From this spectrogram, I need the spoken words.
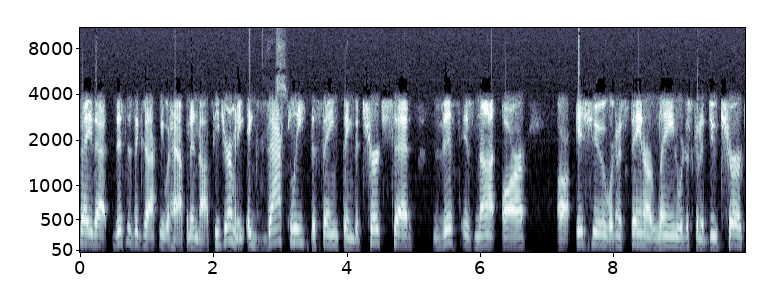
say that this is exactly what happened in Nazi Germany. Exactly the same thing. The church said, this is not our uh, issue. We're going to stay in our lane. We're just going to do church.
